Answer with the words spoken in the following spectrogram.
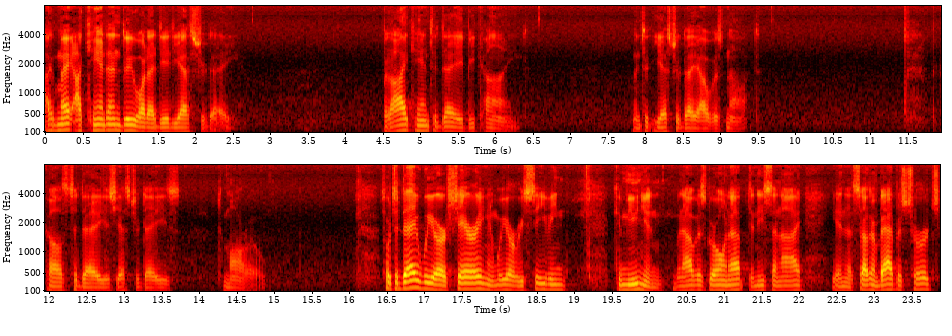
I, may, I can't undo what I did yesterday. But I can today be kind when yesterday I was not. Because today is yesterday's tomorrow. So today we are sharing and we are receiving communion. When I was growing up, Denise and I in the Southern Baptist Church,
